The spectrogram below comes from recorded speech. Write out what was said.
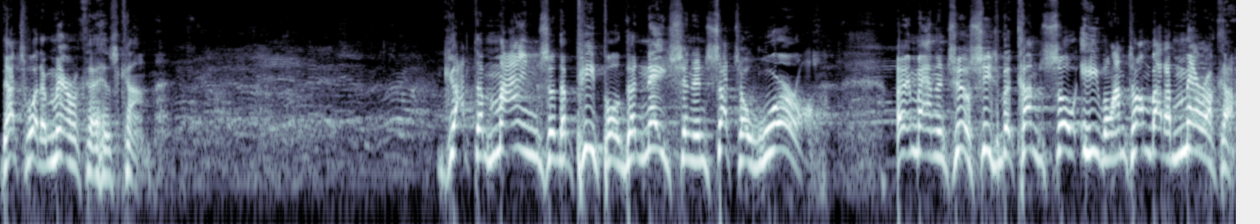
That's what America has come. Got the minds of the people, the nation in such a whirl. Amen. Until she's become so evil. I'm talking about America.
